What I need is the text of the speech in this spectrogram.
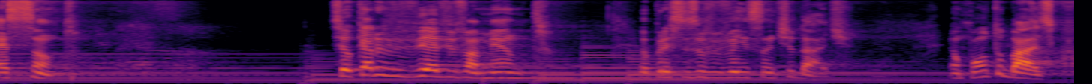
é santo. Se eu quero viver avivamento, eu preciso viver em santidade. É um ponto básico.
